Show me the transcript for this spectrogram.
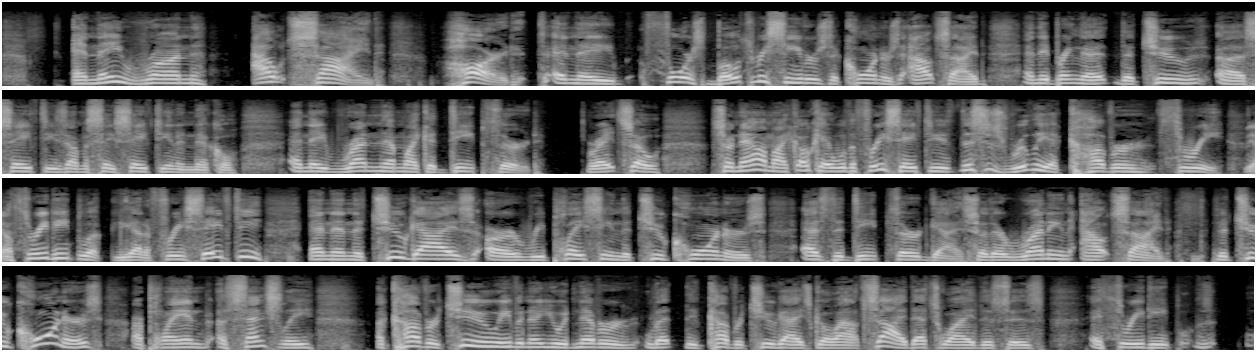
and they run outside hard and they force both receivers the corners outside and they bring the the two uh, safeties i'm going to say safety and a nickel and they run them like a deep third right? So so now i'm like okay well the free safety this is really a cover three. Yep. a three deep look you got a free safety and then the two guys are replacing the two corners as the deep third guys. So they're running outside. The two corners are playing essentially a cover two, even though you would never let the cover two guys go outside. That's why this is a three deep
